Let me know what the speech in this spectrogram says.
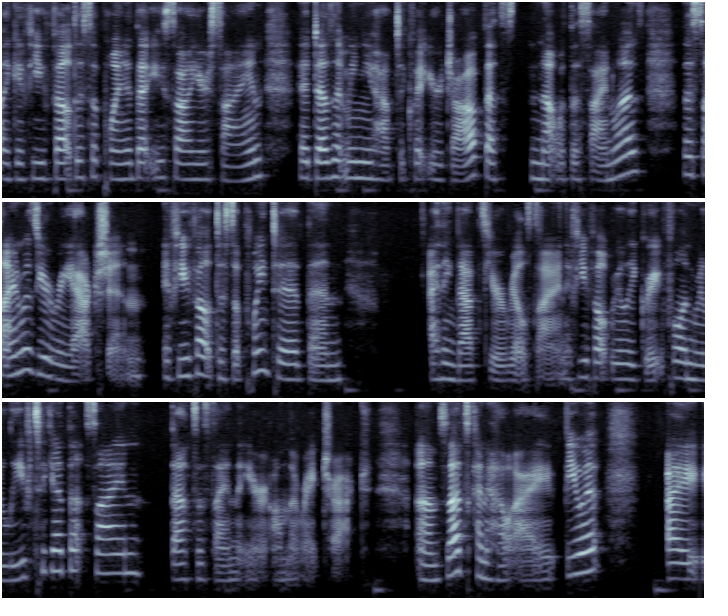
Like if you felt disappointed that you saw your sign, it doesn't mean you have to quit your job. That's not what the sign was. The sign was your reaction. If you felt disappointed, then I think that's your real sign. If you felt really grateful and relieved to get that sign, that's a sign that you're on the right track. Um, so that's kind of how I view it. I,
